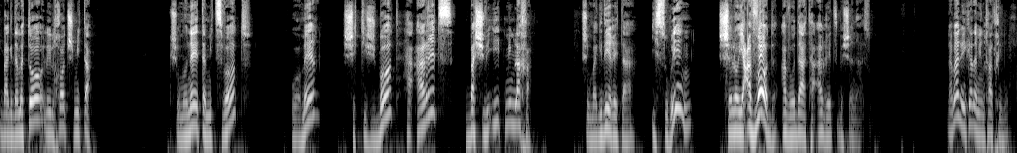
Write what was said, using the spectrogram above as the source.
בהקדמתו להלכות שמיטה. כשהוא מונה את המצוות, הוא אומר שתשבות הארץ בשביעית ממלכה. כשהוא מגדיר את האיסורים, שלא יעבוד עבודת הארץ בשנה הזו. למד מכאן המנחת חינוך,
